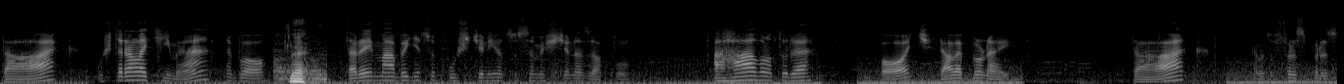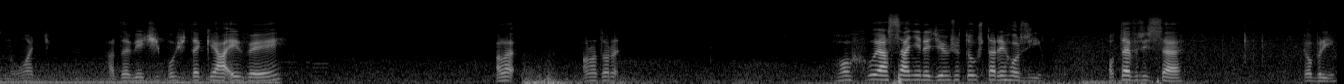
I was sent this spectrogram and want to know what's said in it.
Tak, už teda letíme, nebo? Ne. Tady má být něco puštěného, co jsem ještě nezapl. Aha, ono to jde. Pojď, dáme plnej. Tak, dáme to first personu, ať máte větší požitek já i vy. Ale, ono to ne... Hochu, já se ani nedivím, že to už tady hoří. Otevři se. Dobrý,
